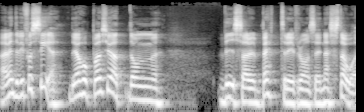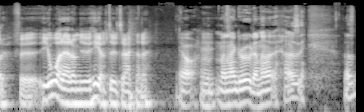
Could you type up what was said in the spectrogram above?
jag vet inte, vi får se. Jag hoppas ju att de visar bättre ifrån sig nästa år. För i år är de ju helt uträknade. Ja, Mm. men han Gruden, han, han, han har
